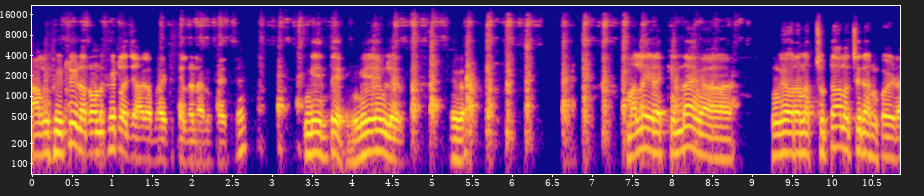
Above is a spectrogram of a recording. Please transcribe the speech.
నాలుగు ఫీట్లు ఇక్కడ రెండు ఫీట్ల జాగా బయటకు వెళ్ళడానికి అయితే ఇంక ఇంతే ఇంకేం లేదు. ఇక మళ్ళీ ఇక్కడ కింద ఇంకా ఇంకెవరైనా చుట్టాలు వచ్చిర్రు అనుకో ఇక్కడ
